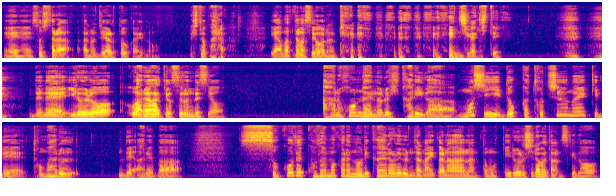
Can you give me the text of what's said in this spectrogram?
えー、そしたらあの JR 東海の人から「いや待ってますよ」なんて 返事が来て。でねいろいろ悪あがきをするんですよ。あの本来乗る光がもしどっか途中の駅で止まるであればそこで小玉から乗り換えられるんじゃないかななんて思っていろいろ調べたんですけど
